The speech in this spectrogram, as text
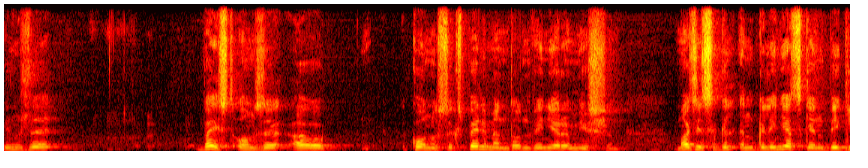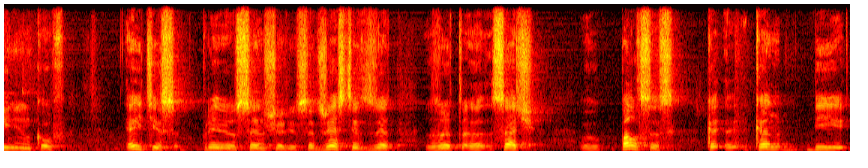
In the, based on the, our CONUS experiment on Venera mission, Mazets and Golenetskii in beginning of 80s previous century suggested that, that uh, such uh, pulses uh, can be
